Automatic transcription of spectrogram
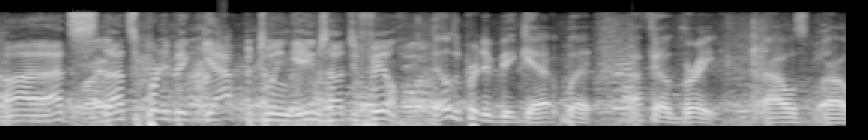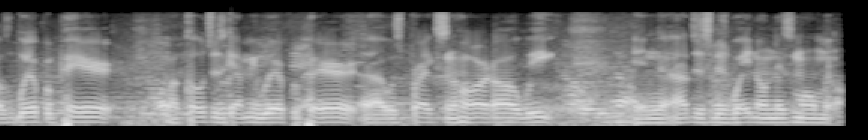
Uh, that's that's a pretty big gap between games. How'd you feel? That was a pretty big gap, but I felt great. I was I was well prepared. My coaches got me well prepared. I was practicing hard all week, and I just was waiting on this moment.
